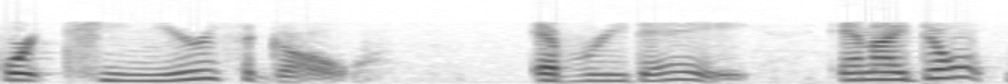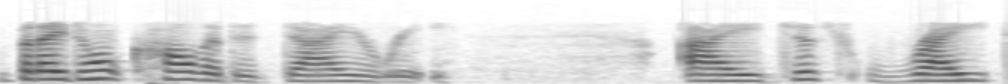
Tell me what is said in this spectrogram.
14 years ago every day. And I don't but I don't call it a diary. I just write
